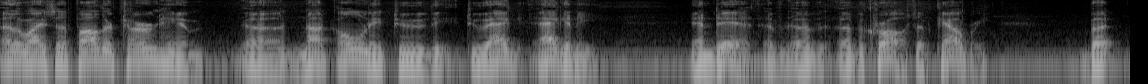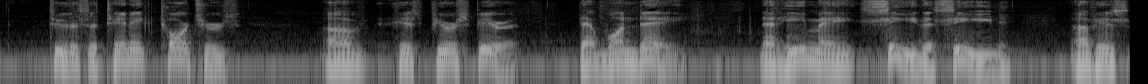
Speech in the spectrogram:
otherwise, the Father turned him uh, not only to the to ag- agony and death of, of, of the cross of Calvary, but to the satanic tortures of his pure spirit that one day that he may see the seed of his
